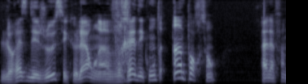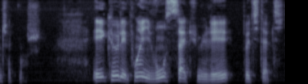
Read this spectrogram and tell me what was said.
le reste des jeux, c'est que là, on a un vrai décompte important à la fin de chaque manche. Et que les points, ils vont s'accumuler petit à petit.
